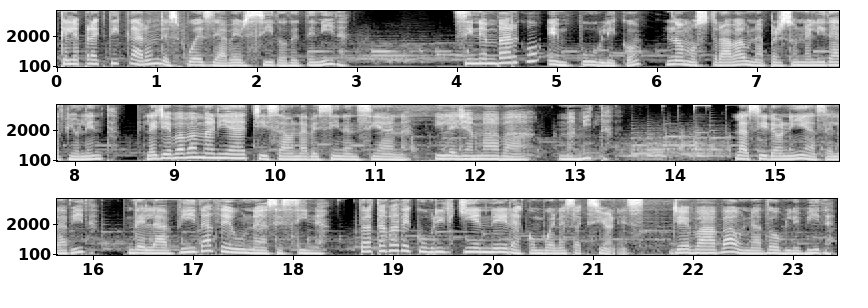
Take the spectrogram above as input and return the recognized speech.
que le practicaron después de haber sido detenida. Sin embargo, en público no mostraba una personalidad violenta. Le llevaba mariachis a una vecina anciana y le llamaba mamita. Las ironías de la vida, de la vida de una asesina. Trataba de cubrir quién era con buenas acciones. Llevaba una doble vida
